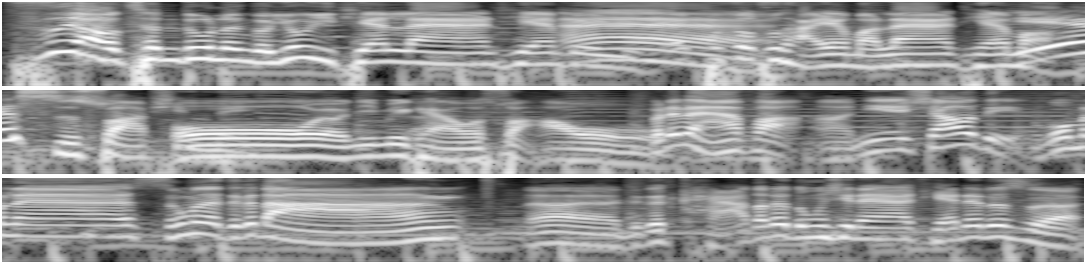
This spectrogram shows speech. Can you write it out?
只要成都能够有一天蓝天白云，不说出太阳嘛，蓝天嘛，也是刷屏的。哦哟，你没看我刷哦，没得办法啊，你也晓得，我们呢生活在这个档，呃，这个看到的东西呢，天天都是。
